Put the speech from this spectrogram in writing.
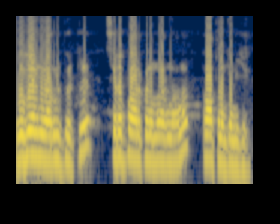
குபேரன் அருள் பெற்று சிறப்பாக இருக்கணும் மாதிரி நானும் பிரார்த்தனை பண்ணிக்கிறேன்.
